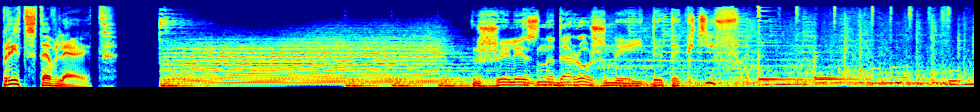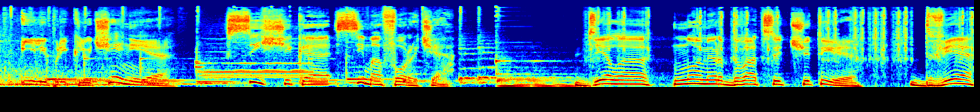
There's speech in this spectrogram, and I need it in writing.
представляет. Железнодорожный детектив Или приключения сыщика Симафорыча? Дело номер 24 Две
